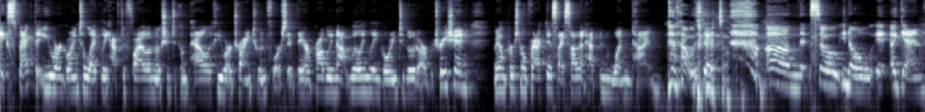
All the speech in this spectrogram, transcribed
expect that you are going to likely have to file a motion to compel if you are trying to enforce it. They are probably not willingly going to go to arbitration. My own personal practice, I saw that happen one time, and that was it. um, so, you know, it, again,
